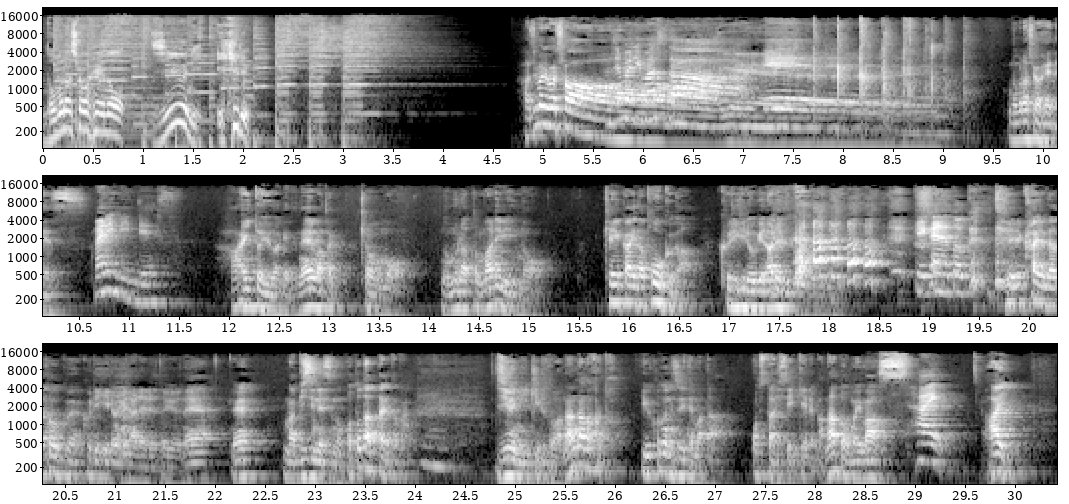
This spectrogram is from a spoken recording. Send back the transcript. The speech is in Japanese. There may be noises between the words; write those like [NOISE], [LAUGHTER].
野村翔平の自由に生きる。始まりました。始まりました。イエーイ。野村翔平です。マリリンです。はいというわけでねまた今日も野村とマリリンの軽快なトークが繰り広げられるというこ [LAUGHS] 軽快なトーク。軽快なトークが繰り広げられるというね。ね、まあ、ビジネスのことだったりとか、自由に生きるとは何なのかということについてまたお伝えしていければなと思います。はいはい。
